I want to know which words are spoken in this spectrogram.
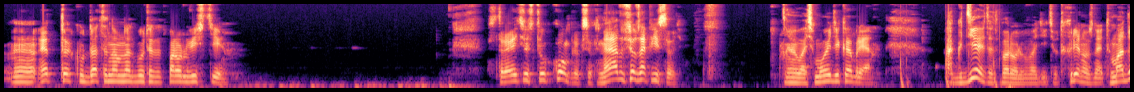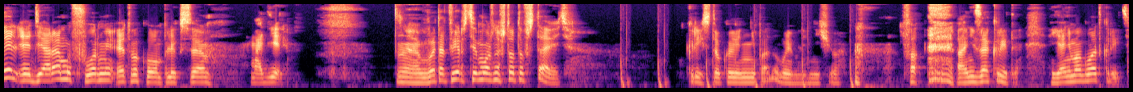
Э, это куда-то нам надо будет этот пароль ввести. Строительство комплексов. Надо все записывать. 8 декабря. А где этот пароль вводить? Вот хрен узнает. Модель э, диорамы в форме этого комплекса. Модель. Э, в это отверстие можно что-то вставить. Крис, только не подумай, блин, ничего. Они закрыты. Я не могу открыть.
